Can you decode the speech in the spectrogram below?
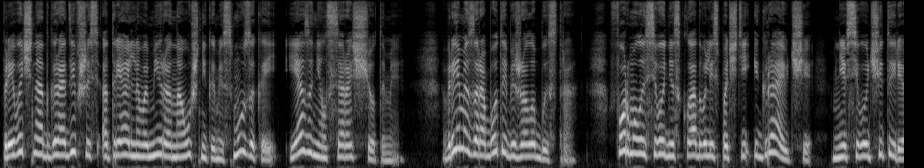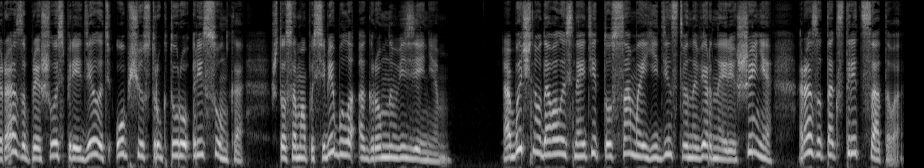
Привычно отгородившись от реального мира наушниками с музыкой, я занялся расчетами. Время за работой бежало быстро — Формулы сегодня складывались почти играючи. Мне всего четыре раза пришлось переделать общую структуру рисунка, что само по себе было огромным везением. Обычно удавалось найти то самое единственно верное решение раза так с тридцатого.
